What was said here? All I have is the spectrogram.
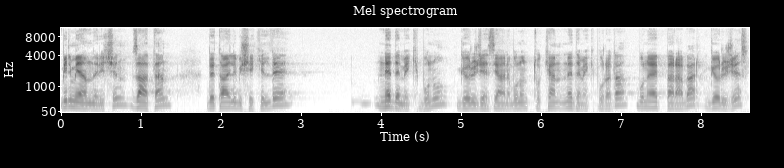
Bilmeyenler için zaten detaylı bir şekilde ne demek bunu göreceğiz. Yani bunun token ne demek burada? Bunu hep beraber göreceğiz.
